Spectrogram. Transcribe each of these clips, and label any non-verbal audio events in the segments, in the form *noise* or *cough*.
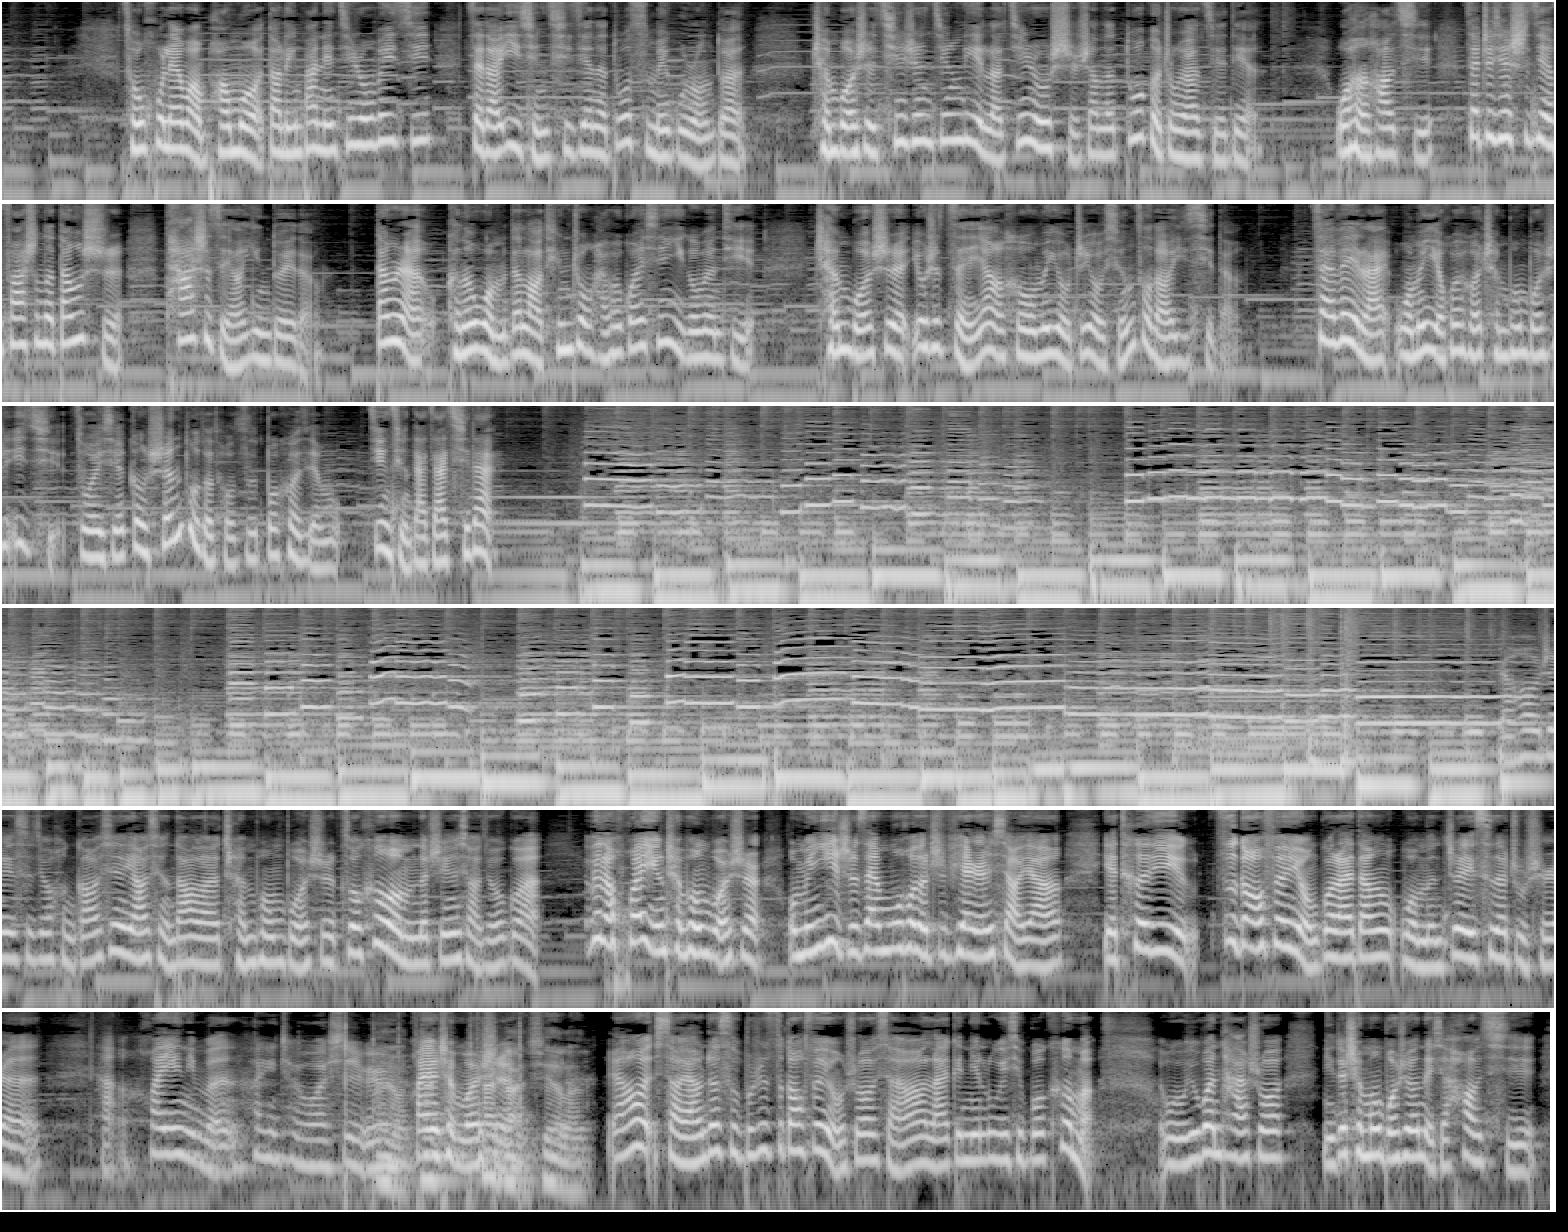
从互联网泡沫到零八年金融危机，再到疫情期间的多次美股熔断，陈博士亲身经历了金融史上的多个重要节点。我很好奇，在这些事件发生的当时，他是怎样应对的？当然，可能我们的老听众还会关心一个问题：陈博士又是怎样和我们有知有行走到一起的？在未来，我们也会和陈鹏博士一起做一些更深度的投资播客节目，敬请大家期待。这一次就很高兴邀请到了陈鹏博士做客我们的知音小酒馆。为了欢迎陈鹏博士，我们一直在幕后的制片人小杨也特地自告奋勇过来当我们这一次的主持人。好，欢迎你们，欢迎陈博士，欢迎陈博士，感谢了。然后小杨这次不是自告奋勇说想要来跟您录一期播客嘛？我就问他说：“你对陈鹏博士有哪些好奇？”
